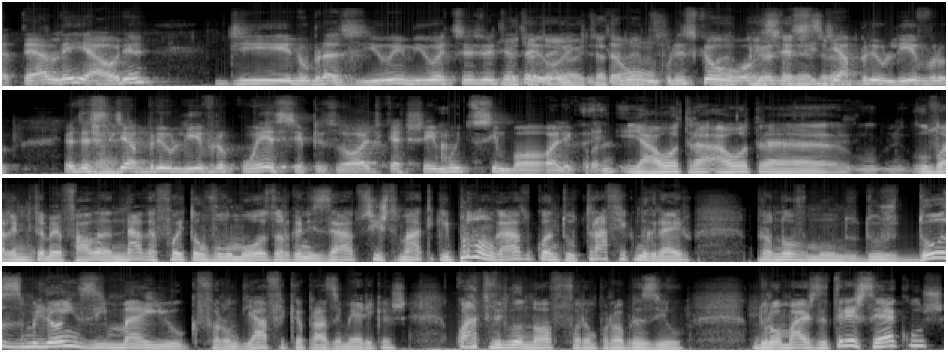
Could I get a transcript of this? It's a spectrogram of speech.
até a Lei Áurea de, no Brasil em 1888. 88, então, por isso que eu, eu decidi abrir o livro eu decidi é. abrir o livro com esse episódio que achei muito simbólico. Né? E há outra, há outra, o Lorena também fala, nada foi tão volumoso, organizado, sistemático e prolongado quanto o tráfico negreiro para o Novo Mundo. Dos 12 milhões e meio que foram de África para as Américas, 4,9 foram para o Brasil. Durou mais de três séculos,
